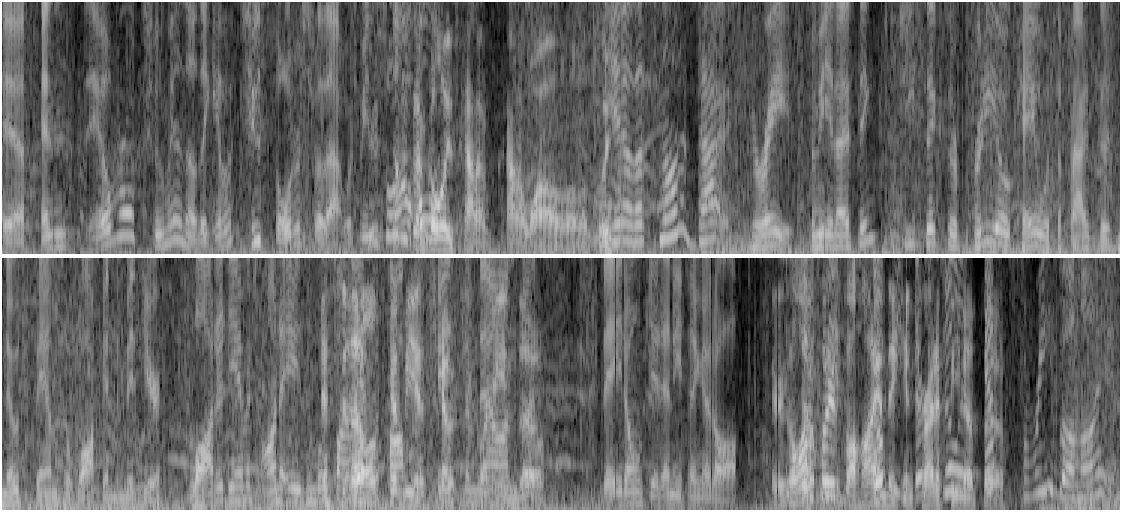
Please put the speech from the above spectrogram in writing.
Yeah, and the overall two man though, they gave up two soldiers for that, which means Two soldiers not on a lot- goalies kind of kind of wild, honestly. Yeah, that's not that great. I mean, I think G6 are pretty okay with the fact that there's no spam to walk into mid here. A lot of damage onto A's and we'll It's- finally oh, it's to gonna be a and scout chase them train, down, though. but they don't get anything at all. There's a lot of players Soapy- behind they Soapy- can they're try to still clean in up, though. F3 behind.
